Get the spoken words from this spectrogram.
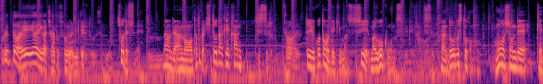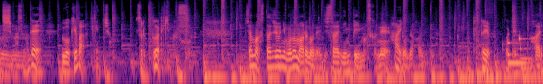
これでは AI がちゃんとそういうのを見てるってことですよね。そうですね。なので、あの、例えば人だけ感知するということもできますし、まあ、動くものすべて感知する。動物とかもモーションで検知しますので、動けば検知をすることができます。じゃあ、まあ、スタジオに物もあるので、実際に見てみますかね。はい。どんな感じ？例えば、これで。はい。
